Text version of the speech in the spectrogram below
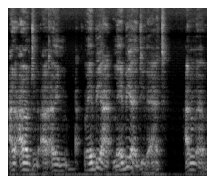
I, I don't. I, I mean, maybe I maybe I do that. I don't know.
